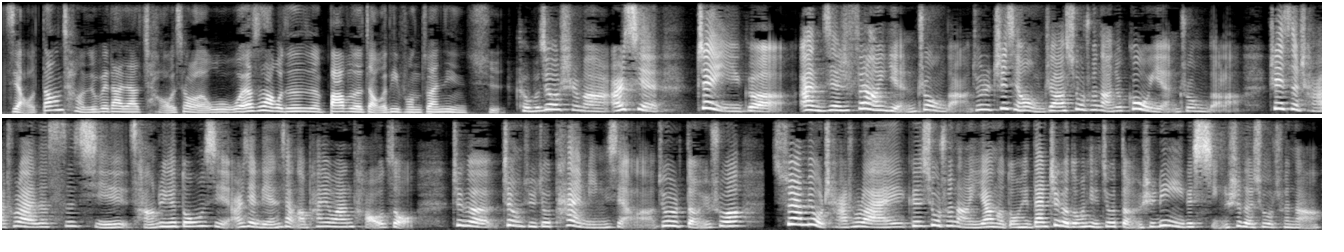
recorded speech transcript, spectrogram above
脚，当场就被大家嘲笑了。我我要是他，我真的是巴不得找个地缝钻进去。可不就是吗？而且。这一个案件是非常严重的，就是之前我们知道秀春囊就够严重的了，这次查出来的思琪藏这些东西，而且联想到潘佑安逃走，这个证据就太明显了，就是等于说。虽然没有查出来跟绣春囊一样的东西，但这个东西就等于是另一个形式的绣春囊，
